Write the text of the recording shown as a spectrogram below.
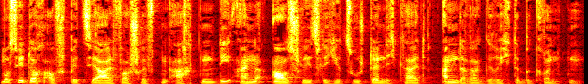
muss jedoch auf Spezialvorschriften achten, die eine ausschließliche Zuständigkeit anderer Gerichte begründen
